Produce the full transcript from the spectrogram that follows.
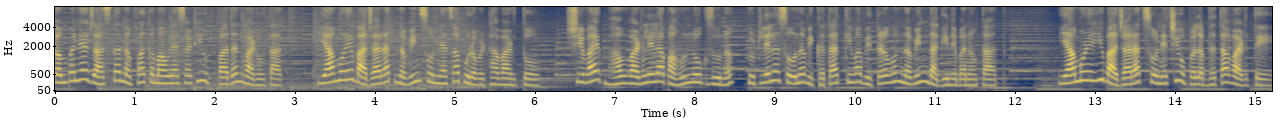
कंपन्या जास्त नफा कमावण्यासाठी उत्पादन वाढवतात. यामुळे बाजारात नवीन सोन्याचा पुरवठा वाढतो. शिवाय भाव वाढलेला पाहून लोक जुनं तुटलेलं सोनं विकतात किंवा वितळवून नवीन दागिने बनवतात. यामुळेही बाजारात सोन्याची उपलब्धता वाढते.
